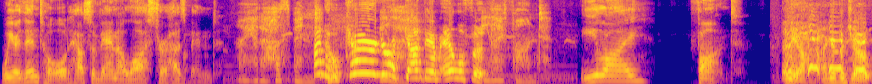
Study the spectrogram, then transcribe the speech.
We are then told how Savannah lost her husband. I had a husband, I don't care. You're a goddamn elephant. Eli Font. Eli Font. Yeah, I get the joke.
